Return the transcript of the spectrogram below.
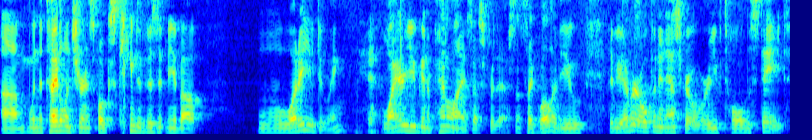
Um, when the title insurance folks came to visit me about what are you doing? Yeah. Why are you going to penalize us for this? And it's like, well, have you have you ever opened an escrow where you've told the state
